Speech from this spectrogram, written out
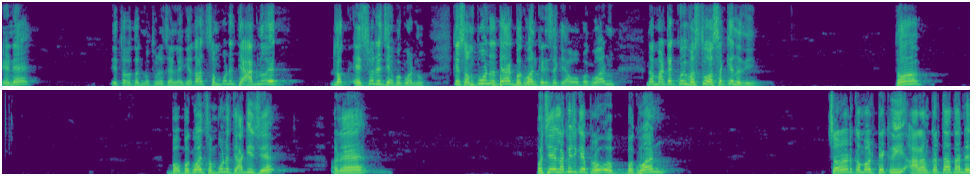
એને એ તરત જ મથુરા ચાલ્યા ગયા. તો આ સંપૂર્ણ ત્યાગનો એક ઐશ્વર્ય છે ભગવાનનું, કે સંપૂર્ણ ત્યાગ ભગવાન કરી શકે આવો ભગવાનના માટે કોઈ વસ્તુ અશક્ય નથી. તો ભગવાન સંપૂર્ણ ત્યાગી છે અને પછી એ લખ્યું છે કે ભગવાન ચરણ કમળ ટેકવી આરામ કરતા હતા ને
